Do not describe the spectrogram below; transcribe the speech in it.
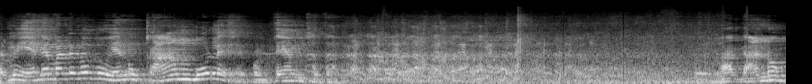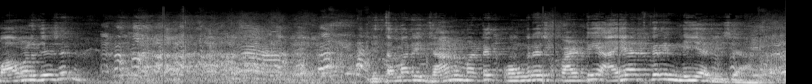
એટલે એને માટે નહોતું, એનું કામ બોલે છે, પણ તેમ છતાં. આ ગાંડો બાવળ જે છે ને એ તમારી જાણ માટે કોંગ્રેસ પાર્ટી આયાત કરીને લઈ આવી છે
